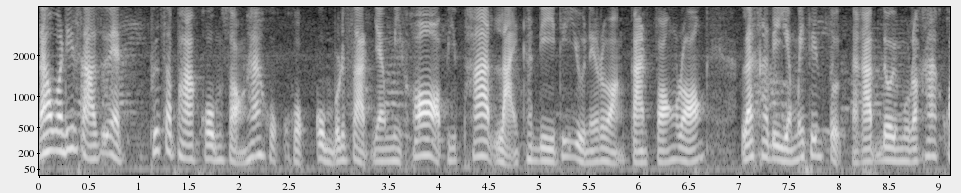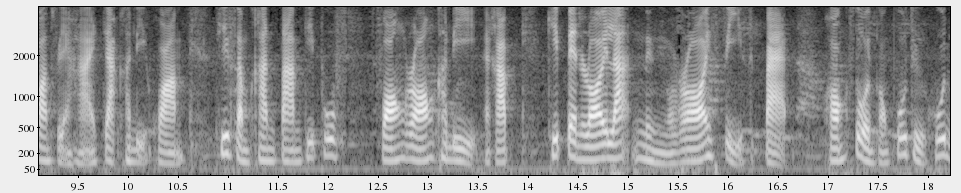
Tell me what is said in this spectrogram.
ณวันที่ 31 พฤษภาคม 2566 กลุ่มบริษัทยังมีข้อพิพาทหลายคดีที่อยู่ในระหว่างการฟ้องร้อง และคดียังไม่สิ้นสุดนะครับ โดยมูลค่าความเสียหายจากคดีความที่สำคัญตามที่ผู้ฟ้องร้องคดีนะครับ คิดเป็นร้อยละ 148 ของส่วนของผู้ถือหุ้น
